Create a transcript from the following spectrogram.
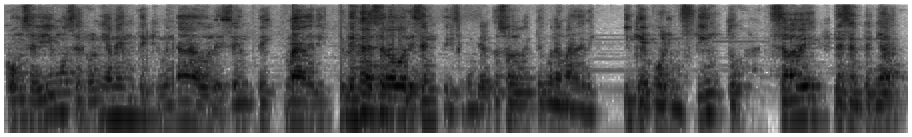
Concebimos erróneamente que una adolescente madre deja de ser adolescente y se convierte solamente en una madre y que por instinto sabe desempeñar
